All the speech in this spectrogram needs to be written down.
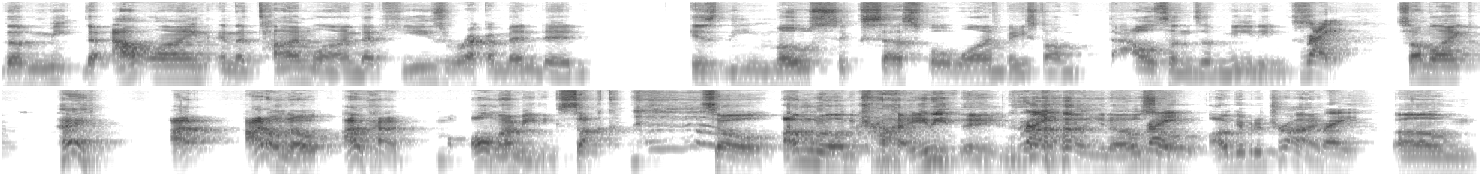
The me- the outline and the timeline that he's recommended is the most successful one based on thousands of meetings. Right. So I'm like, hey, I I don't know. I've had all my meetings suck. So I'm willing to try anything. Right. you know, Right. so I'll give it a try. Right. Um,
